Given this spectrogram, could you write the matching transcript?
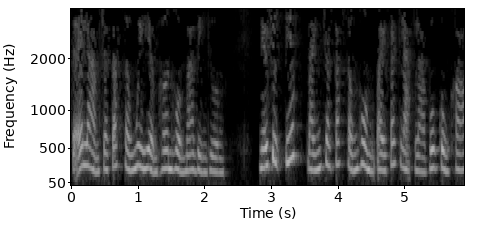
sẽ làm cho xác sống nguy hiểm hơn hồn ma bình thường. Nếu trực tiếp đánh cho xác sống hồn bay phách lạc là vô cùng khó,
